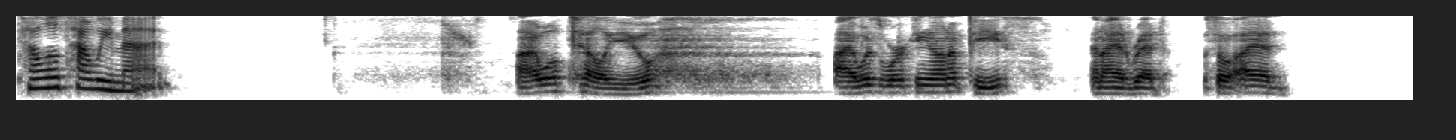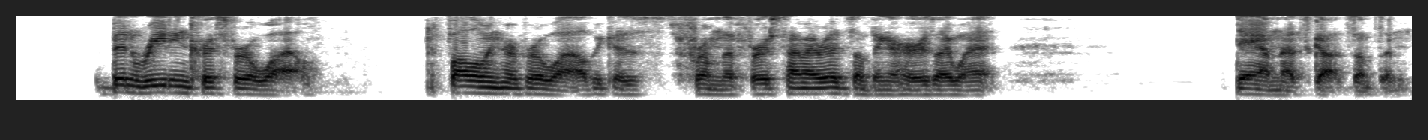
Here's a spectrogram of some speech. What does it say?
tell us how we met. I will tell you, I was working on a piece and I had read, so I had been reading Chris for a while, following her for a while, because from the first time I read something of hers, I went, damn, that's got something.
